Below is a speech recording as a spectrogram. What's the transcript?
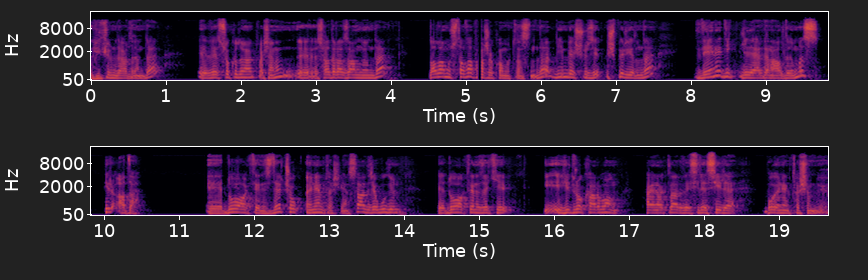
hükümdarlığında e, ve Sokullu Mehmet Paşa'nın e, sadrazamlığında Lala Mustafa Paşa komutasında 1571 yılında Venediklilerden aldığımız bir ada. E, Doğu Akdeniz'de çok önem taşıyan sadece bugün e, Doğu Akdeniz'deki hidrokarbon kaynaklar vesilesiyle bu önem taşınmıyor.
